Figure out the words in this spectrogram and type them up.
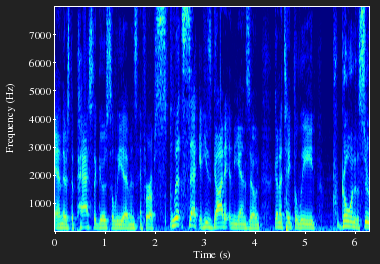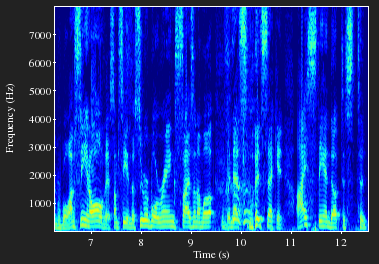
and there's the pass that goes to Lee Evans, and for a split second, he's got it in the end zone, going to take the lead. P- to the Super Bowl. I'm seeing all of this. I'm seeing the Super Bowl rings, sizing them up in that split second. I stand up to to,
